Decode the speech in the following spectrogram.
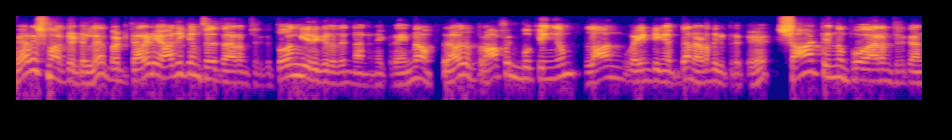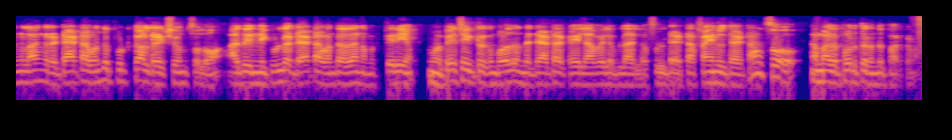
பேரிஷ் மார்க்கெட் இல்ல பட் கரடி ஆதிக்கம் செலுத்த ஆரம்பிச்சிருக்கு. துவங்கி இருக்கிறதுன்னு நான் நினைக்கிறேன். இன்னும் அதாவது ப்ராஃபிட் புக்கிங்கும் லாங் ரைட்டிங் அப் தான் நடந்துகிட்டு இருக்கு. ஷார்ட் இன்னும் போக ஆரம்பிச்சிருக்காங்களாங்கிற டேட்டா வந்து புட்கால் ரேஷியோன்னு சொல்லுவோம். அது இன்னைக்கு உள்ள டேட்டா வந்து அதான் நமக்கு தெரியும். நம்ம பேசிக்கிட்டு இருக்கும்போது அந்த டேட்டா கையில் அவைலபிளா இல்ல? Full data final data so நம்ம அதை பொறுத்து இருந்து பார்க்கணும்.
